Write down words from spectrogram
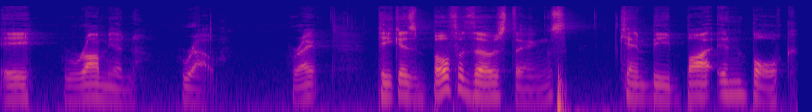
a ramen route, right? Because both of those things can be bought in bulk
